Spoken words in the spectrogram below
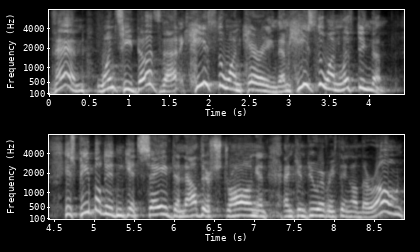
then, once he does that, he's the one carrying them, he's the one lifting them. His people didn't get saved and now they're strong and, and can do everything on their own.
